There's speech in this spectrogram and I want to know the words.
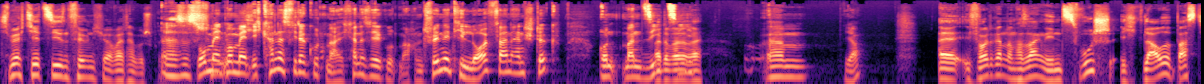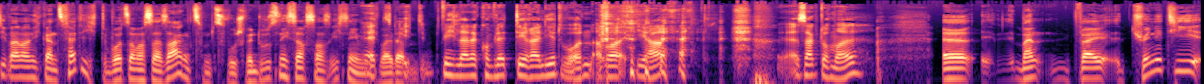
Ich möchte jetzt diesen Film nicht mehr weiter besprechen. das ist Moment, Moment, ich kann das wieder gut machen. Ich kann das wieder gut machen. Trinity läuft dann ein Stück und man sieht Warte, warte, warte. sie. Ähm, ja. Äh, ich wollte gerade noch mal sagen, den Swoosh, ich glaube, Basti war noch nicht ganz fertig. Du wolltest noch was da sagen zum Swoosh. Wenn du es nicht sagst, sag's ich nämlich, Jetzt weil da, bin ich leider komplett derailliert worden, aber ja. Äh, Sag doch mal. Äh, man, weil Trinity, äh,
